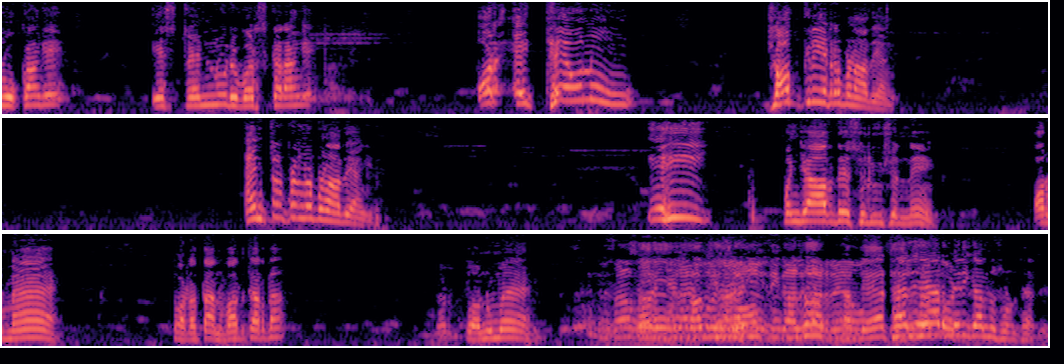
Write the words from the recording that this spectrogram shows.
ਰੋਕਾਂਗੇ, ਇਸ ਟ੍ਰੈਂਡ ਨੂੰ ਰਿਵਰਸ ਕਰਾਂਗੇ ਔਰ ਇੱਥੇ ਉਹਨੂੰ ਜੌਬ ਕ੍ਰੀਏਟਰ ਬਣਾ ਦੇਾਂਗੇ ਐਂਟਰਪ੍ਰੈਨਰ ਬਣਾ ਦੇਾਂਗੇ ਇਹੀ ਪੰਜਾਬ ਦੇ ਸੋਲੂਸ਼ਨ ਨੇ। ਔਰ ਮੈਂ ਤੁਹਾਡਾ ਧੰਨਵਾਦ ਕਰਦਾ। ਤੁਹਾਨੂੰ ਮੈਂ ਸਾਰੇ ਜੌਬ ਦੀ ਗੱਲ ਕਰ ਰਹੇ ਹੋ ਠਹਿਰ ਜਾ ਠਹਿਰ ਜਾ ਯਾਰ ਮੇਰੀ ਗੱਲ ਨੂੰ ਸੁਣ ਠਹਿਰ।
